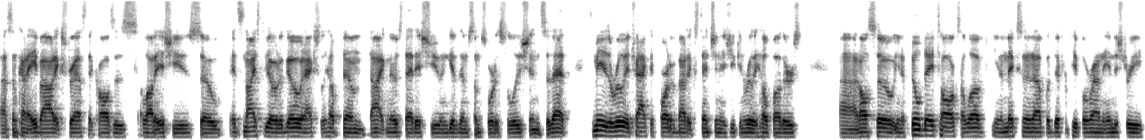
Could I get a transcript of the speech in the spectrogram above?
uh, some kind of abiotic stress that causes a lot of issues, so it's nice to be able to go and actually help them diagnose that issue and give them some sort of solution. So that to me is a really attractive part about extension is you can really help others uh, and also, you know, field day talks. I love, you know, mixing it up with different people around the industry.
